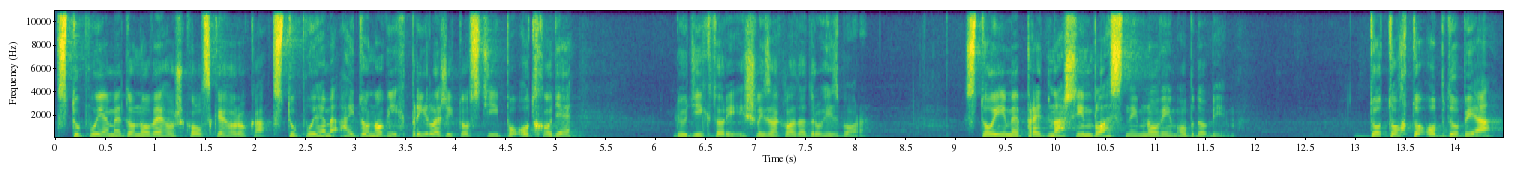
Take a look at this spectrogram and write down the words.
vstupujeme do nového školského roka. Vstupujeme aj do nových príležitostí po odchode ľudí, ktorí išli zakladať druhý zbor. Stojíme pred našim vlastným novým obdobím. Do tohto obdobia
